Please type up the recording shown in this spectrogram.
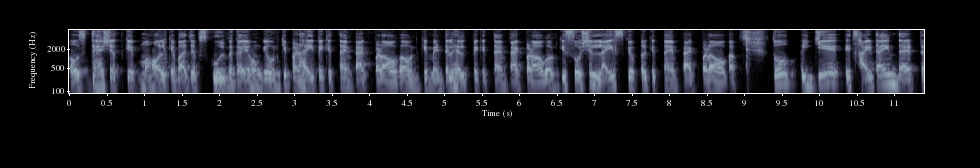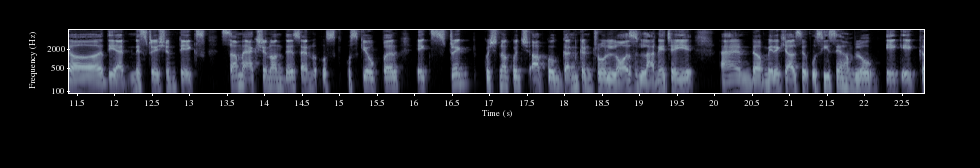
उस दहशत के माहौल के बाद जब स्कूल में गए होंगे उनकी पढ़ाई पे कितना इम्पैक्ट पड़ा होगा उनके मेंटल हेल्थ पे कितना इम्पैक्ट पड़ा होगा उनकी सोशल लाइफ के ऊपर कितना इम्पैक्ट पड़ा होगा। तो ये it's high time that the administration takes some action on this and उसके ऊपर एक स्ट्रिक्ट कुछ ना कुछ आपको गन कंट्रोल लॉज लाने चाहिए। एंड uh, मेरे ख्याल से उसी से हम लोग एक एक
